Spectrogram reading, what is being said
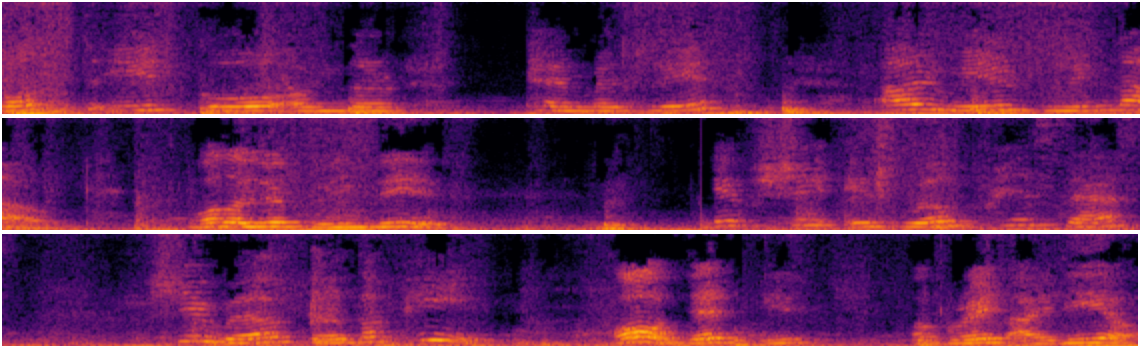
must it go under ten mattress? I will do it now. What are you doing this? If she is real princess, she will fill the pea. Oh, that is a great idea.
